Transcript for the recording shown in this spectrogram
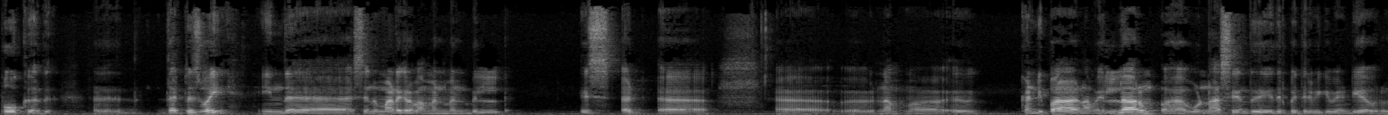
போக்கு அது. தட் இஸ் வை இந்த cinematograph amendment bill is at நம் கண்டிப்பாக நம்ம எல்லாரும் uh, ஒன்றா சேர்ந்து எதிர்ப்பை தெரிவிக்க வேண்டிய ஒரு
